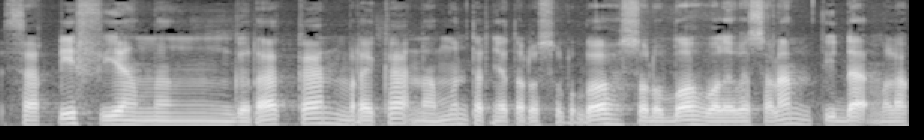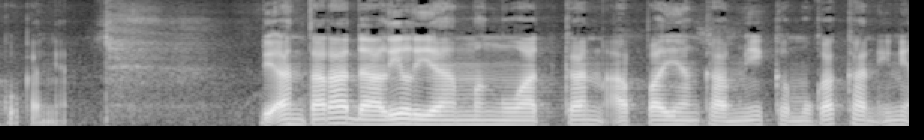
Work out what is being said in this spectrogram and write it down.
Saqif yang menggerakkan mereka, namun ternyata Rasulullah Shallallahu Alaihi Wasallam tidak melakukannya. Di antara dalil yang menguatkan apa yang kami kemukakan ini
